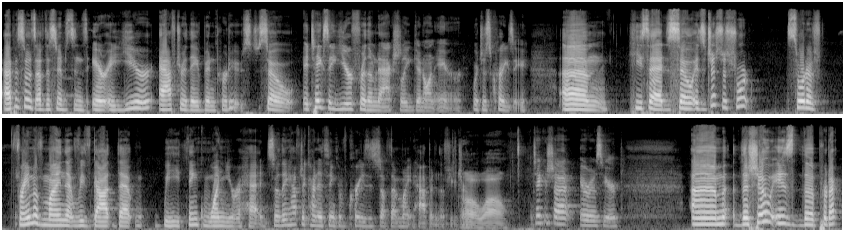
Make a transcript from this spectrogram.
Episodes of The Simpsons air a year after they've been produced. So it takes a year for them to actually get on air, which is crazy. Um, he said, so it's just a short sort of frame of mind that we've got that we think one year ahead. So they have to kind of think of crazy stuff that might happen in the future. Oh wow. Take a shot. Arrows here. Um, the show is the product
